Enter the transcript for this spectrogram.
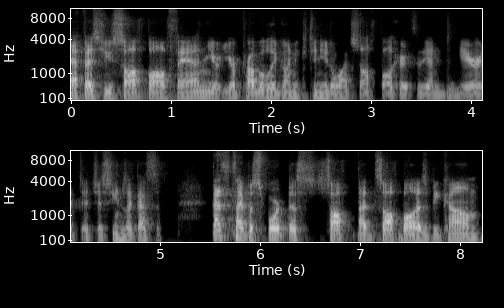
FSU softball fan, you're, you're probably going to continue to watch softball here through the end of the year. It, it just seems like that's the, that's the type of sport this soft that softball has become.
